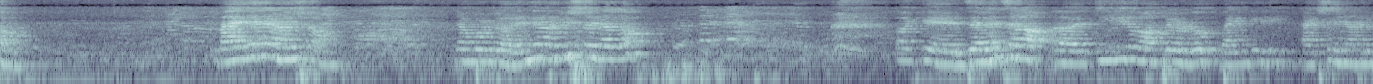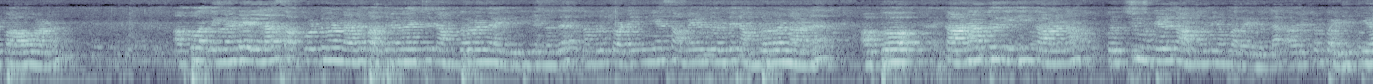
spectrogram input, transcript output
ഇഷ്ടം? നായകനെയാണോ ഇഷ്ടം? ഞാൻ പോയിട്ട് പറയാം എന്നെ ആർക്കും ഇഷ്ടമില്ലല്ലോ? ഓക്കെ ജലജ ടി വിയിൽ മാത്രമേ ഉള്ളൂ. ഭയങ്കര ആക്ച്വലി ഞാനൊരു പാവമാണ്. അപ്പോൾ നിങ്ങളുടെ എല്ലാ സപ്പോർട്ട് കൊണ്ടാണ് പത്തനംതിട്ട നമ്പർ വൺ ആയിട്ടിരിക്കുന്നത്. നമ്മൾ തുടങ്ങിയ സമയം തൊട്ട് നമ്പർ വൺ ആണ്. അപ്പോൾ കാണാത്തവർ ഇനിയും കാണണം. കൊച്ചു കുട്ടികൾ കാണണമെന്ന് ഞാൻ പറയുന്നില്ല. അവരൊക്കെ പഠിക്കുക.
